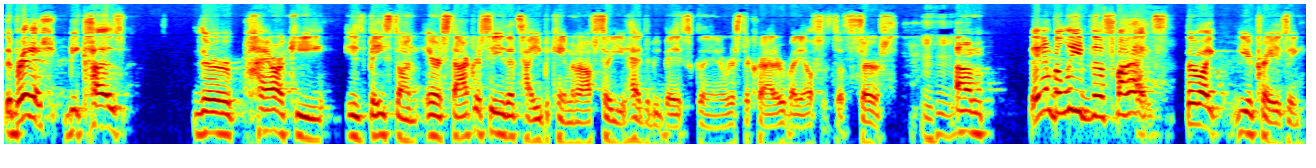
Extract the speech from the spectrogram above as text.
The British, because their hierarchy is based on aristocracy. That's how you became an officer. You had to be basically an aristocrat. Everybody else was just serfs. Mm-hmm. Um, they didn't believe the spies. They're like, "You're crazy.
